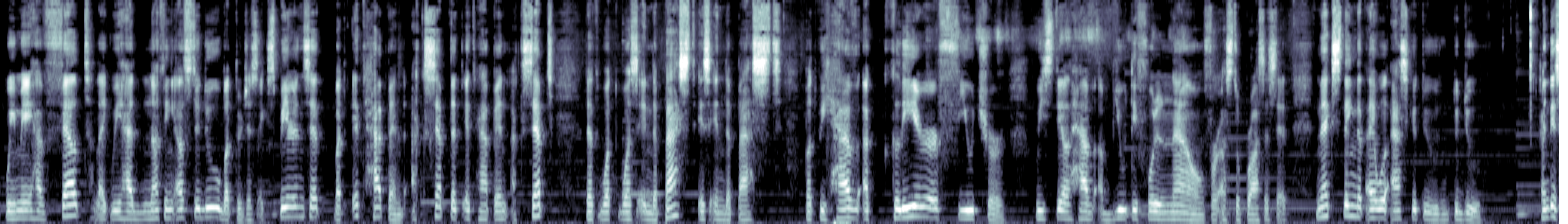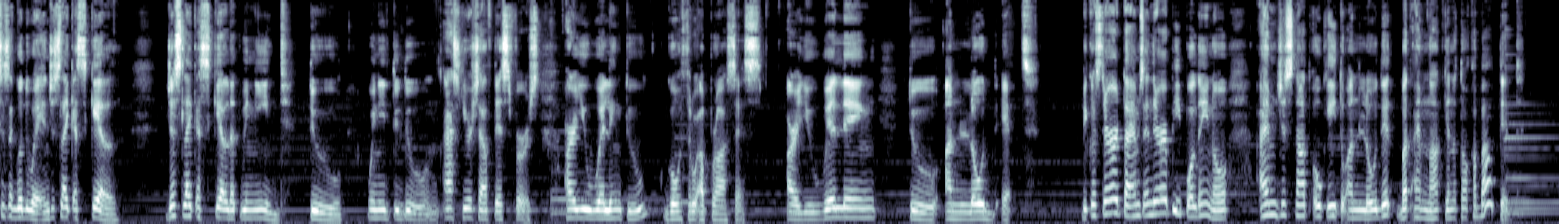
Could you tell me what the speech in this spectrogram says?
we may have felt like we had nothing else to do but to just experience it, but it happened. Accept that it happened. Accept that what was in the past is in the past. But we have a clearer future. We still have a beautiful now for us to process it. Next thing that I will ask you to, to do, and this is a good way, and just like a skill, just like a skill that we need to we need to do, ask yourself this first. Are you willing to go through a process? Are you willing to unload it? Because there are times and there are people they know I'm just not okay to unload it, but I'm not gonna talk about it.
